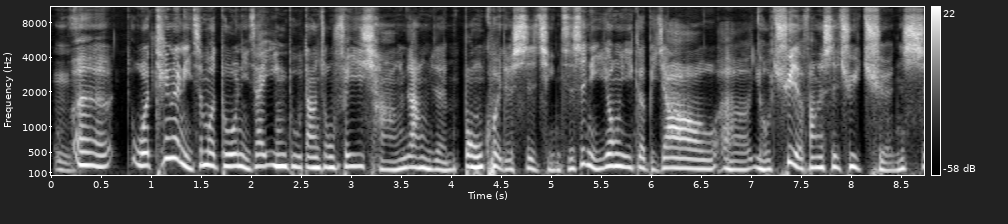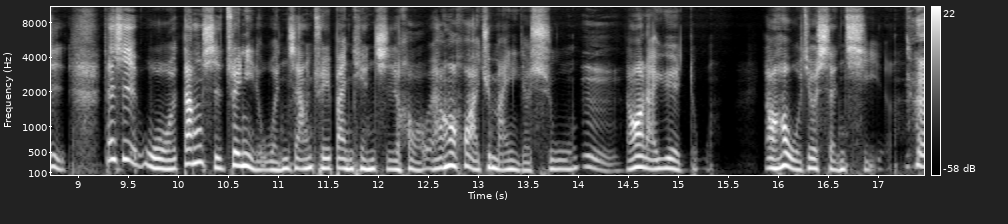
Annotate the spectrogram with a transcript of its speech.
嗯呃，我听了你这么多，你在印度当中非常让人崩溃的事情，只是你用一个比较呃有趣的方式去诠释。但是我当时追你的文章追半天之后，然后后来去买你的书，嗯，然后来阅读，然后我就生气了，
